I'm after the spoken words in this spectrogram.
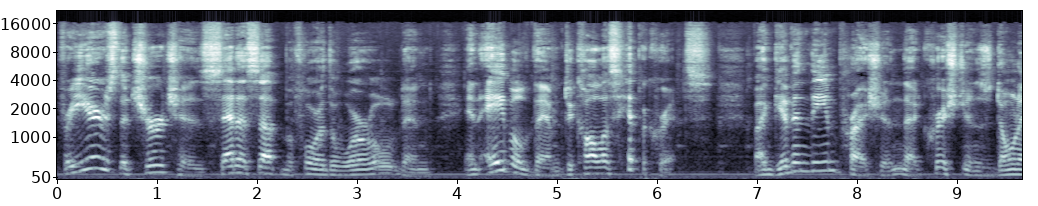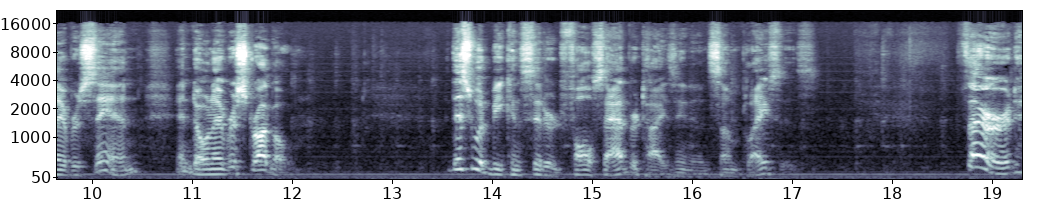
For years, the church has set us up before the world and enabled them to call us hypocrites by giving the impression that Christians don't ever sin and don't ever struggle. This would be considered false advertising in some places. Third,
